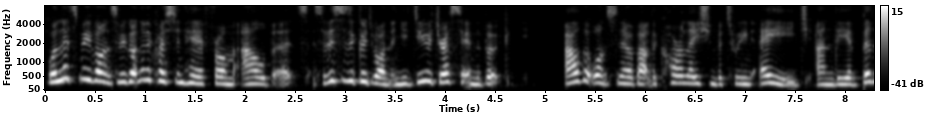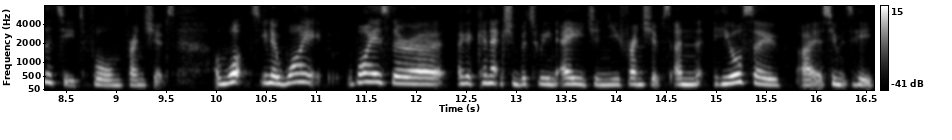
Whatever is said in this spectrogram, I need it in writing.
Well, let's move on. So we've got another question here from Albert. So this is a good one, and you do address it in the book. Albert wants to know about the correlation between age and the ability to form friendships, and what you know why why is there a, a connection between age and new friendships? And he also, I assume it's he,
